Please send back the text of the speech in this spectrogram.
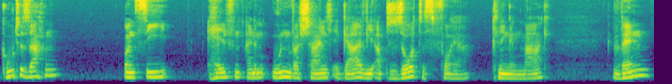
gute Sachen und sie helfen einem unwahrscheinlich, egal wie absurd es vorher klingen mag, wenn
